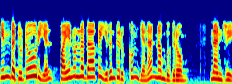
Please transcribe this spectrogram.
இந்த டியூட்டோரியல் பயனுள்ளதாக இருந்திருக்கும் என நம்புகிறோம். நன்றி.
